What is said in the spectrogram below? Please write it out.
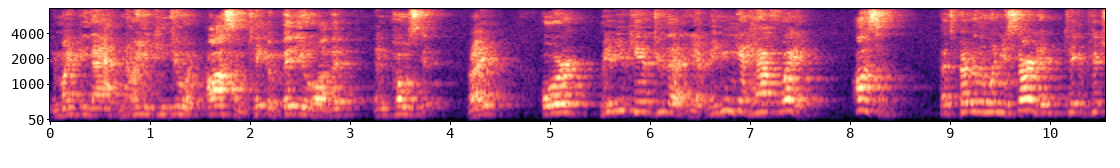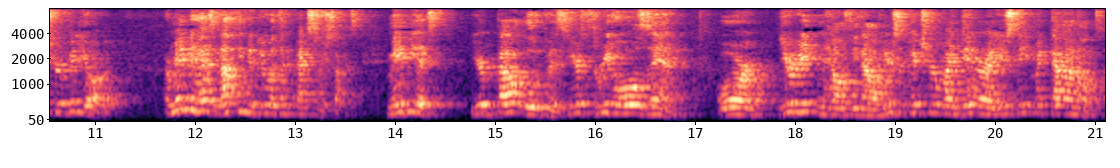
It might be that. Now you can do it. Awesome. Take a video of it and post it, right? Or maybe you can't do that yet. Maybe you can get halfway. Awesome. That's better than when you started. Take a picture or video of it. Or maybe it has nothing to do with an exercise. Maybe it's your belt loop is you're three holes in. Or you're eating healthy now. Here's a picture of my dinner. I used to eat McDonald's.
